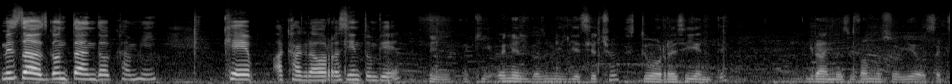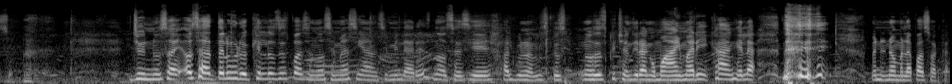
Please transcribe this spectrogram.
Me estabas contando, Cami, que acá grabó reciente un video. Sí, aquí en el 2018 estuvo residente grabando su famoso video sexo. Yo no sé, o sea, te lo juro que los espacios no se me hacían similares. No sé si algunos de los que nos escuchan dirán como, ay, marica, Ángela. bueno, no me la paso acá.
